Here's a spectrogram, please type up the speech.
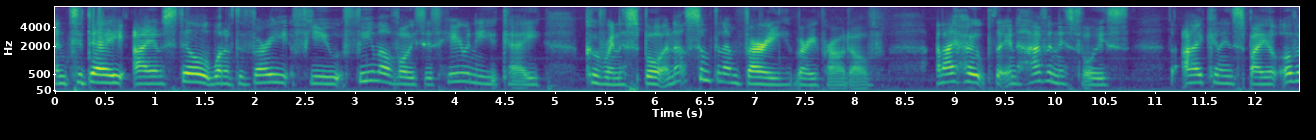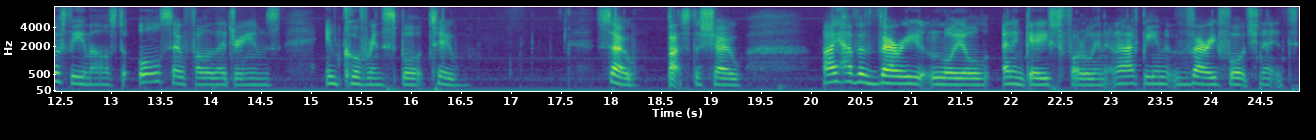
And today, I am still one of the very few female voices here in the UK covering the sport, and that's something I'm very, very proud of. And I hope that in having this voice, that I can inspire other females to also follow their dreams in covering sport too. So, back to the show. I have a very loyal and engaged following, and I've been very fortunate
